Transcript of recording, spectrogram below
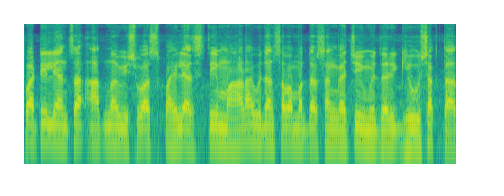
पाटील यांचा आत्मविश्वास पाहिल्यास ते म्हाडा विधानसभा मतदारसंघाची उमेदवारी घेऊ शकतात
